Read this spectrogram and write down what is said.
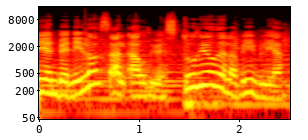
Bienvenidos al audio estudio de la Biblia.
